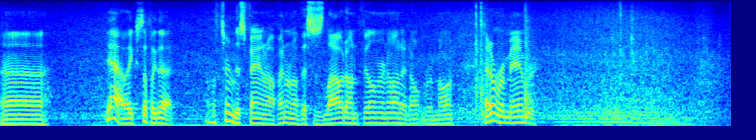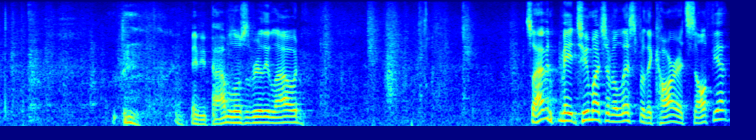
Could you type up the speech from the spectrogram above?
Uh, yeah, like stuff like that. Let's turn this fan off. I don't know if this is loud on film or not. I don't remember. I don't remember. Maybe Pablo's really loud. So I haven't made too much of a list for the car itself yet.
